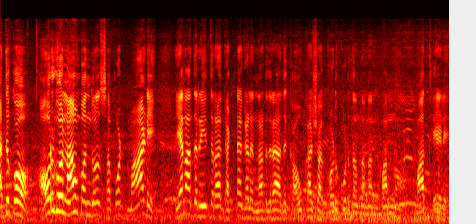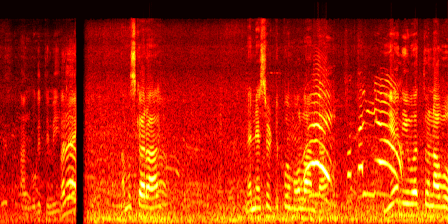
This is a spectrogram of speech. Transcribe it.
ಅದಕ್ಕೂ ಅವ್ರಿಗೂ ನಾವು ಬಂದು ಸಪೋರ್ಟ್ ಮಾಡಿ ಏನಾದರೂ ಈ ಥರ ಘಟನೆಗಳು ನಡೆದ್ರೆ ಅದಕ್ಕೆ ಅವಕಾಶ ಕೊಡಕೂಡ್ದಂತ ಅಂತ ನನ್ನ ಮನ್ನು ಮಾತು ಹೇಳಿ ನಾನು ಮುಗಿತೀನಿ. ನಮಸ್ಕಾರ. ನನ್ನ ಹೆಸರು ಟಿಪ್ಪು ಮೌಲ ಅಂತ. ಏನು ಇವತ್ತು ನಾವು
